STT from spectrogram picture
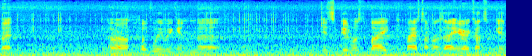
But I don't know. Hopefully we can uh, get some good ones to bite. Last time I was out here, I caught some good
